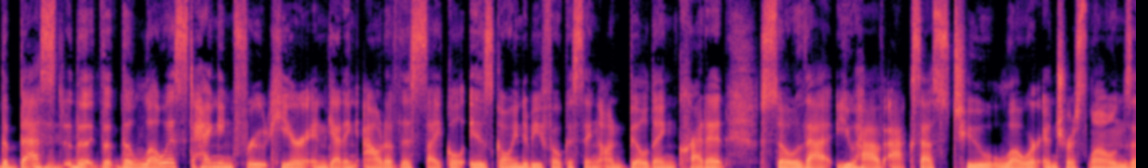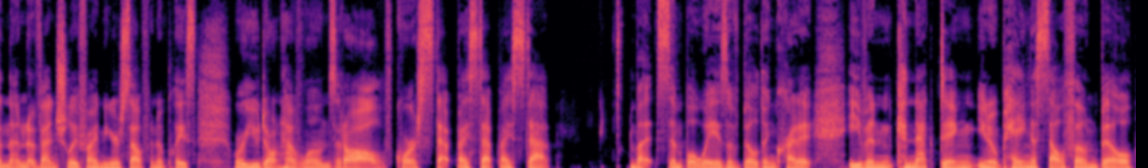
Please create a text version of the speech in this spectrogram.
The best, mm-hmm. the, the, the lowest hanging fruit here in getting out of this cycle is going to be focusing on building credit so that you have access to lower interest loans and then eventually finding yourself in a place where you don't have loans at all, of course, step by step by step. But simple ways of building credit even connecting you know paying a cell phone bill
